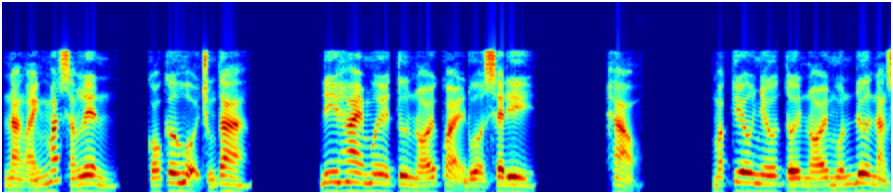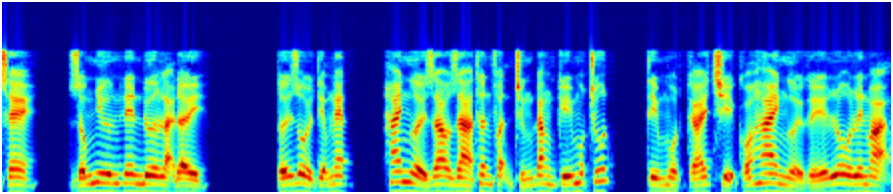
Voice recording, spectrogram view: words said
nàng ánh mắt sáng lên, có cơ hội chúng ta. Đi 24 nói quải đua xe đi. Hảo. Mặc tiêu nhớ tới nói muốn đưa nàng xe, giống như nên đưa lại đây. Tới rồi tiệm nét, hai người giao ra thân phận chứng đăng ký một chút, tìm một cái chỉ có hai người ghế lô lên mạng.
